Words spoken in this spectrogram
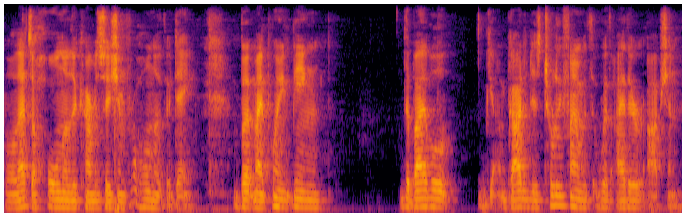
Well, that's a whole nother conversation for a whole nother day. But my point being, the Bible, God is totally fine with with either option.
